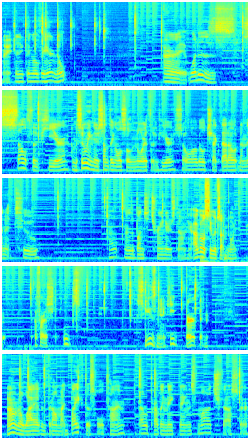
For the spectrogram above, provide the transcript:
Alright, anything over here? Nope. Alright, what is south of here? I'm assuming there's something also north of here, so I'll go check that out in a minute too. Oh, there's a bunch of trainers down here. I'll go see what's up north first. Oops. Excuse me, I keep burping. I don't know why I haven't been on my bike this whole time, that'll probably make things much faster.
